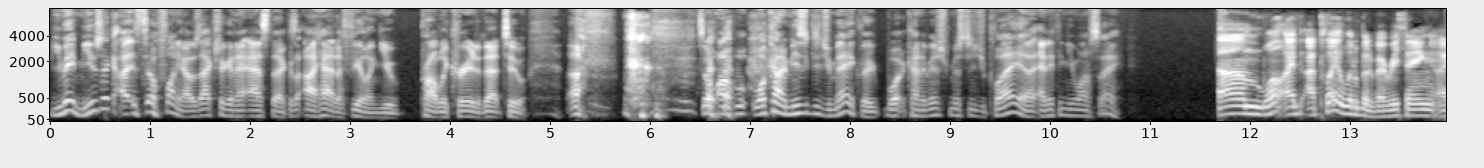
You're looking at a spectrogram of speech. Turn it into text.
you made music. I, it's so funny. I was actually going to ask that because I had a feeling you probably created that too. Uh, so, uh, what kind of music did you make? Like, what kind of instruments did you play? Uh, anything you want to say? Um, well, I, I play a little bit of everything. I,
